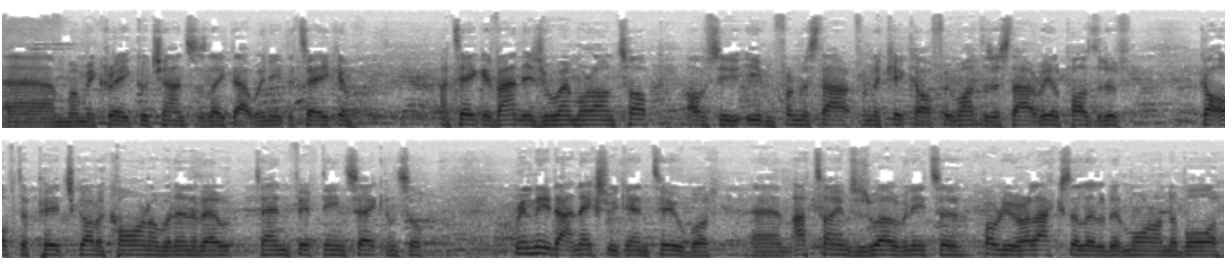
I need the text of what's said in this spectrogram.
Um, when we create good chances like that, we need to take them and take advantage of when we're on top. Obviously, even from the start, from the kick-off, we wanted to start real positive. Got off the pitch, got a corner within about 10, 15 seconds. So we'll need that next weekend too. But um, at times as well, we need to probably relax a little bit more on the ball.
